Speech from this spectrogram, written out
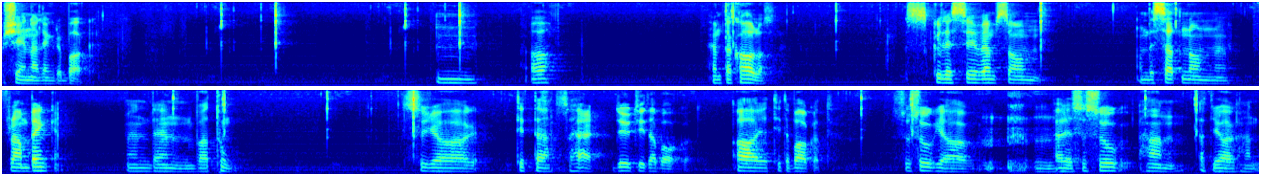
tjejerna längre bak. Mm, ja. Hämta Carlos. Skulle se vem som... Om det satt någon frambänken. Men den var tom. Så jag tittade så här. Du tittar bakåt. Ja, jag tittade bakåt. Så såg jag, eller så såg han att jag hade...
